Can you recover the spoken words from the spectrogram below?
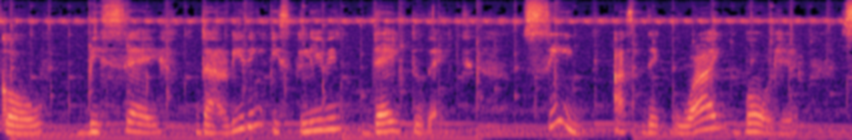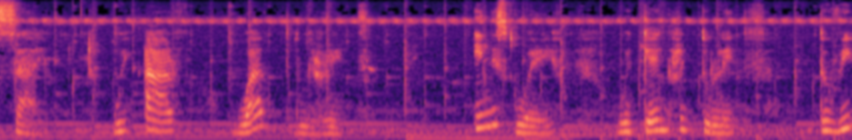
Could be safe, that reading is living day to day, seen as the white border said, we are what we read. In this way, we can read to live, to be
